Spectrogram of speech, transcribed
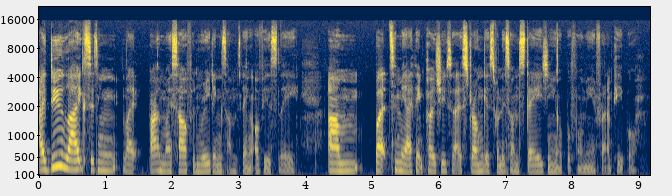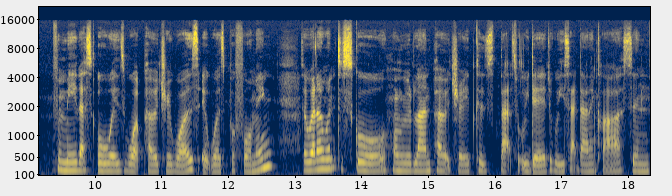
I do like sitting like by myself and reading something, obviously. Um, but to me, I think poetry is at its strongest when it's on stage and you're performing in front of people for me, that's always what poetry was. It was performing. So when I went to school, when we would learn poetry, because that's what we did, we sat down in class and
